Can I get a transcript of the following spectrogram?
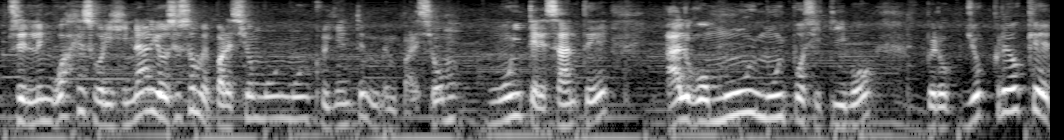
pues, en lenguajes originarios. Eso me pareció muy, muy incluyente, me pareció muy interesante, algo muy, muy positivo. Pero yo creo que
